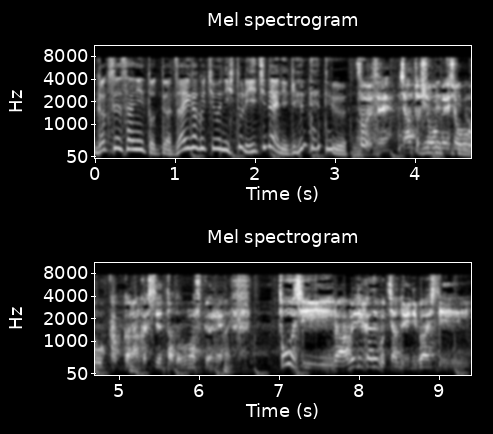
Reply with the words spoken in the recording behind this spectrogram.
学生さんにとっては在学中に一人一台に限定っていう。そうですね。ちゃんと証明書を書くかなんかしてたと思いますけどね。はい当時、アメリカでもちゃんとユニバーシテ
